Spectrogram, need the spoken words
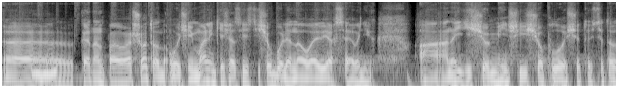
э, Canon PowerShot, он очень маленький, сейчас есть еще более новая версия у них, а она еще меньше, еще площадь, то есть это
